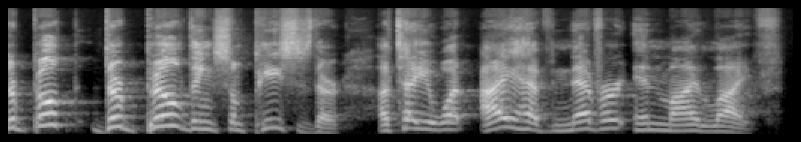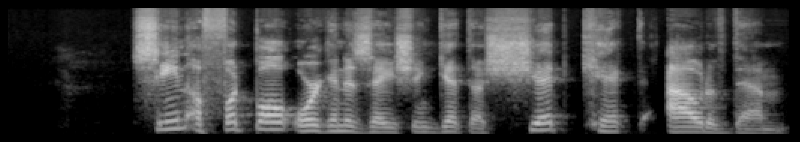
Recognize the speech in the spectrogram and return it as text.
They're built, they're building some pieces there. I'll tell you what, I have never in my life seen a football organization get the shit kicked out of them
